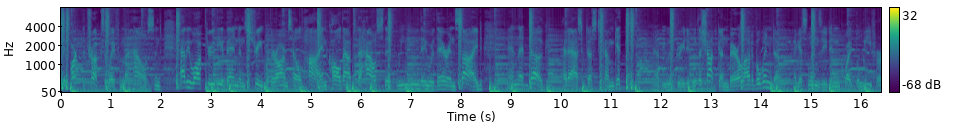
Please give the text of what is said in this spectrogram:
They parked the trucks away from the house, and Abby walked through the abandoned street with her arms held high and called out to the house that we knew they were there inside and that Doug had asked us to come get them. Abby was greeted with a shotgun barrel out of a window. I guess Lindsay didn't quite believe her.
